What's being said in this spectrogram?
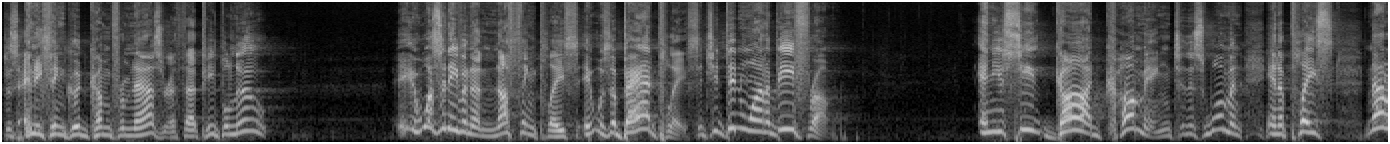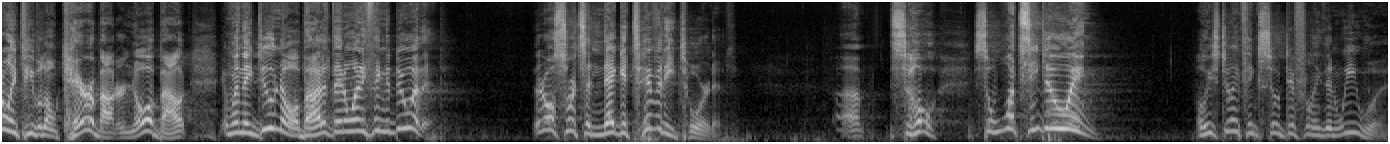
does anything good come from Nazareth that people knew? It wasn't even a nothing place, it was a bad place that you didn't want to be from. And you see God coming to this woman in a place not only people don't care about or know about, and when they do know about it, they don't want anything to do with it. There's all sorts of negativity toward it. Um, so, so what's he doing? Oh, he's doing things so differently than we would.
